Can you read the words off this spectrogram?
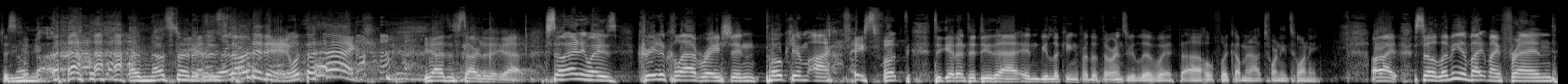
Just No, kidding. not. I've not started it hasn't yet. started it. What the heck? He hasn't started it yet. So, anyways, creative collaboration. Poke him on Facebook to get him to do that and be looking for the thorns we live with. Uh, hopefully, coming out 2020. All right. So let me invite my friend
